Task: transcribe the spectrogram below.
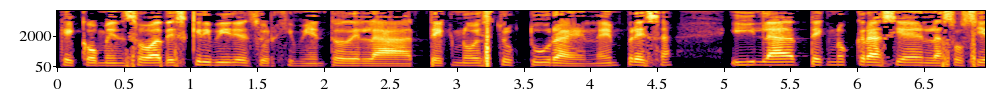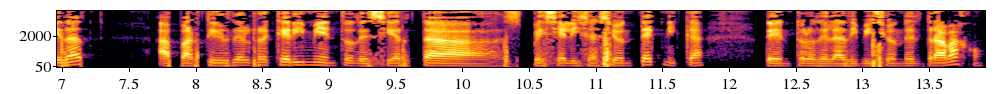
que comenzó a describir el surgimiento de la tecnoestructura en la empresa y la tecnocracia en la sociedad a partir del requerimiento de cierta especialización técnica dentro de la división del trabajo.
